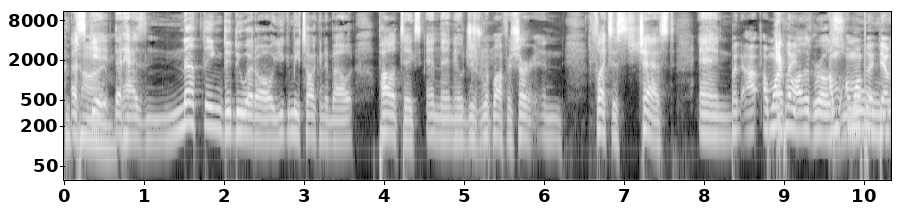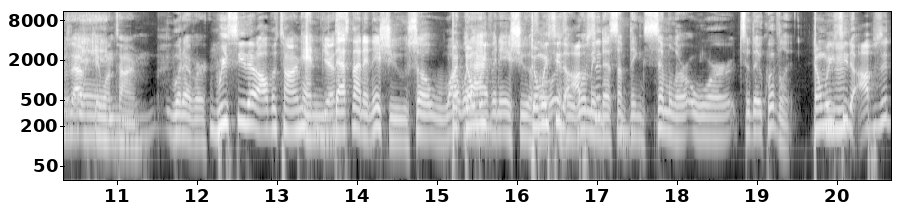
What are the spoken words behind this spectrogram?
the a skit that has nothing to do at all. You can be talking about politics, and then he'll just rip off his shirt and flex his chest, and But I, I want to play. all the girls. I, want to play devil's advocate one time. Whatever. We see that all the time, And yes. that's not an issue. So why But would I don't we- have an issue if, don't a, we see if the a woman does something similar or to the equivalent? Don't we see the opposite?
